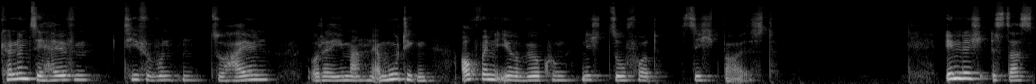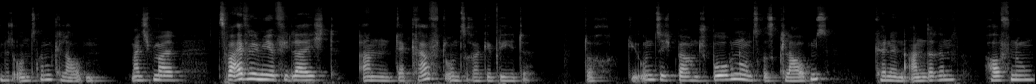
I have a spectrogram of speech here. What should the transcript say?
Können sie helfen, tiefe Wunden zu heilen oder jemanden ermutigen, auch wenn ihre Wirkung nicht sofort sichtbar ist. Ähnlich ist das mit unserem Glauben. Manchmal zweifeln wir vielleicht an der Kraft unserer Gebete, doch die unsichtbaren Spuren unseres Glaubens können anderen Hoffnung,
